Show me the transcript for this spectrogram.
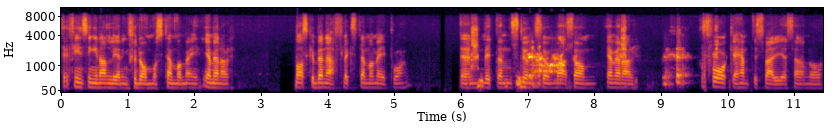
det finns ingen anledning för dem att stämma mig. Jag menar, vad ska Ben Affleck stämma mig på? En liten stundsumma som, jag menar, får åka hem till Sverige sen och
